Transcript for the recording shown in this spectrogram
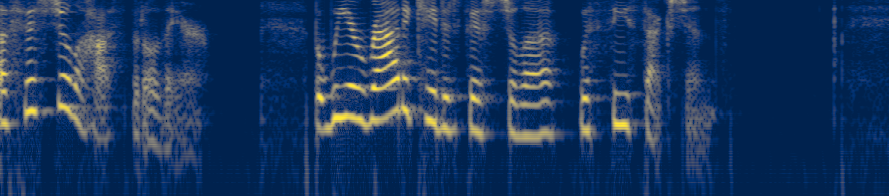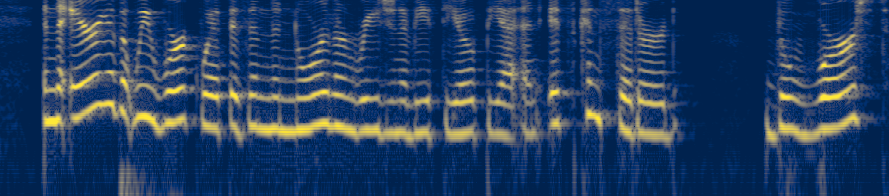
a fistula hospital there, but we eradicated fistula with C sections. And the area that we work with is in the northern region of Ethiopia, and it's considered the worst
